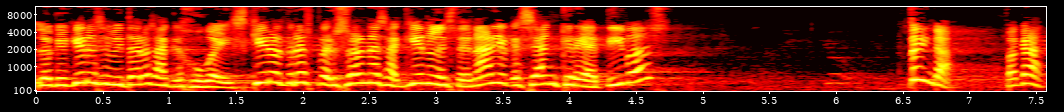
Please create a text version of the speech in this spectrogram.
lo que quiero es invitaros a que juguéis. Quiero tres personas aquí en el escenario que sean creativas. Venga, para acá.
